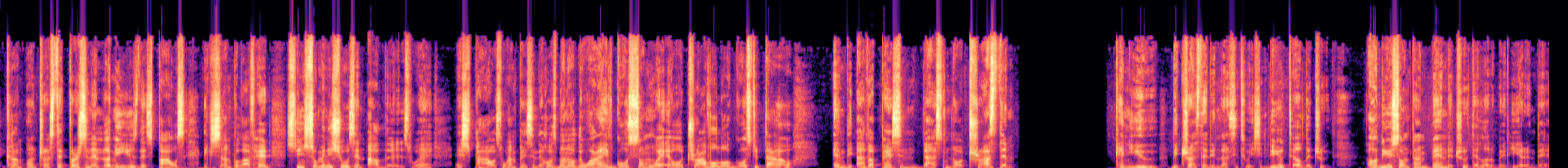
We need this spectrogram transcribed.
become untrusted person. And let me use the spouse example. I've heard in so many shows and others where a spouse, one person, the husband or the wife goes somewhere or travel or goes to town and the other person does not trust them. Can you be trusted in that situation? Do you tell the truth? Or do you sometimes bend the truth a little bit here and there?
